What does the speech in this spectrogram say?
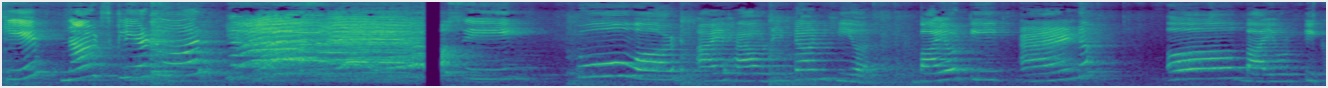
Okay, now it's clear to all? Now see, two words I have written here. Biotic and abiotic.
